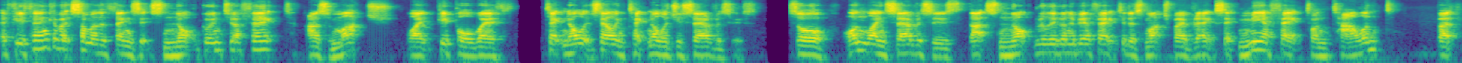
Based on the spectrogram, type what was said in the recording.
if you think about some of the things it's not going to affect as much, like people with technology, selling technology services. So online services, that's not really going to be affected as much by Brexit. May affect on talent, but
